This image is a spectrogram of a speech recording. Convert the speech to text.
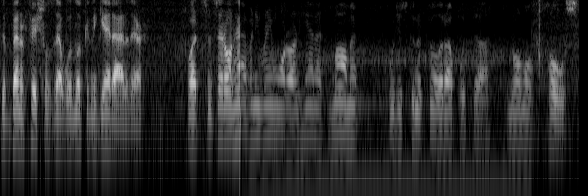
the beneficials that we're looking to get out of there. But since I don't have any rainwater on hand at the moment, we're just going to fill it up with the normal hose.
